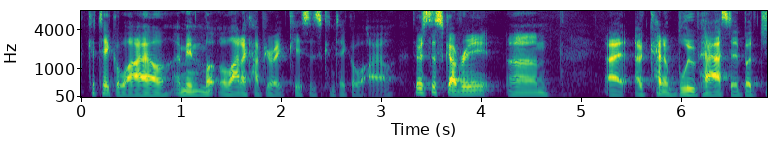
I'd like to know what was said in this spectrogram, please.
it could take a while. I mean, a lot of copyright cases can take a while. There's discovery. Um, I, I kind of blew past it, but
